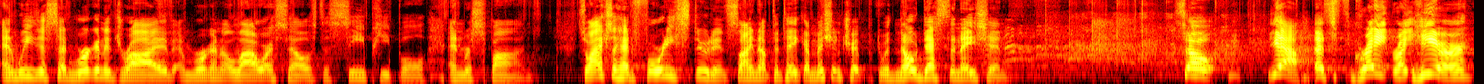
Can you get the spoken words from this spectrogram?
and we just said we're going to drive and we're going to allow ourselves to see people and respond. So I actually had 40 students sign up to take a mission trip with no destination. so, yeah, that's great right here.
